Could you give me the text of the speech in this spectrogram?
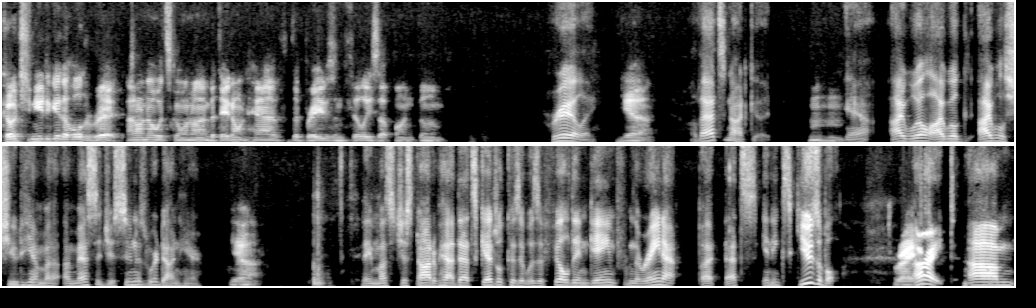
Coach, you need to get a hold of Rick. I don't know what's going on, but they don't have the Braves and Phillies up on Boom. Really? Yeah. Well, that's not good. Mm-mm. Yeah, I will. I will. I will shoot him a, a message as soon as we're done here. Yeah. They must just not have had that scheduled because it was a filled-in game from the rain out, but that's inexcusable. Right. All right. Um,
